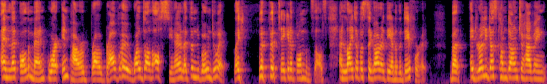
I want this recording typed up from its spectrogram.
and let all the men who are in power bravo, bravo well done us you know let them go and do it like let them take it upon themselves and light up a cigar at the end of the day for it but it really does come down to having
